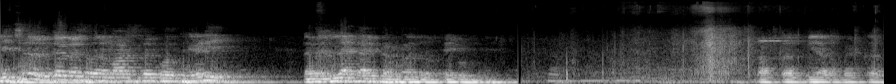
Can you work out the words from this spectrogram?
ಹೆಚ್ಚಿನ ವಿದ್ಯಾಭ್ಯಾಸವನ್ನು ಮಾಡಿಸಬೇಕು ಅಂತ ಹೇಳಿ ನಾವೆಲ್ಲ ಕಾರ್ಯಕ್ರಮಗಳನ್ನು ಕೈಗೊಂಡಿದ್ದೇವೆ. ಡಾಕ್ಟರ್ ಬಿ ಆರ್ ಅಂಬೇಡ್ಕರ್,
